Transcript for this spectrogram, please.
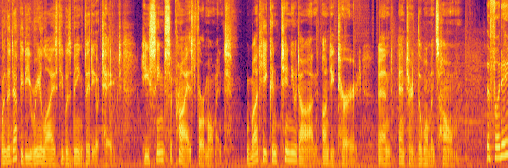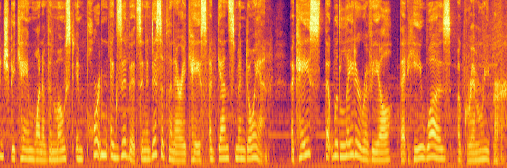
When the deputy realized he was being videotaped, he seemed surprised for a moment. But he continued on, undeterred, and entered the woman's home. The footage became one of the most important exhibits in a disciplinary case against Mandoyan, a case that would later reveal that he was a Grim Reaper.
